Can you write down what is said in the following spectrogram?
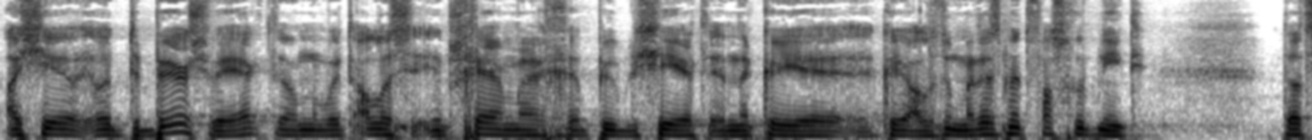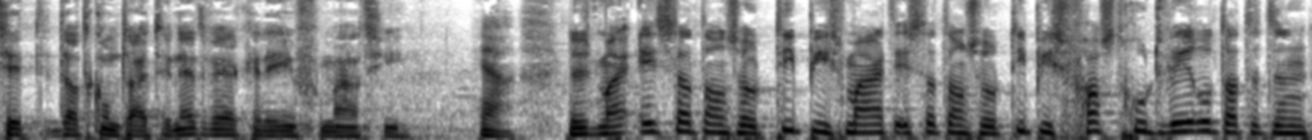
als je op de beurs werkt, dan wordt alles op schermen gepubliceerd en dan kun je, kun je alles doen. Maar dat is met vastgoed niet. Dat, zit, dat komt uit de netwerken, de informatie. Ja, dus, maar is dat dan zo typisch, Maarten, is dat dan zo typisch vastgoedwereld? Dat het een,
